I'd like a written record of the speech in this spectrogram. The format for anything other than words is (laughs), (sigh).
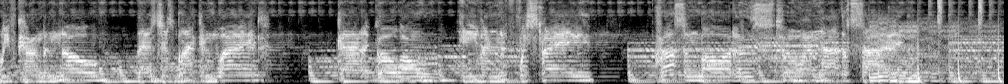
We've come to know that's just black and white. Gotta go on, even if we stray. Crossing borders to another side.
